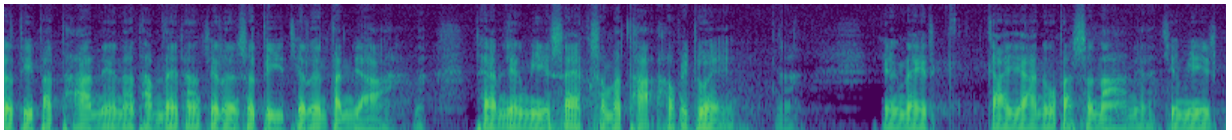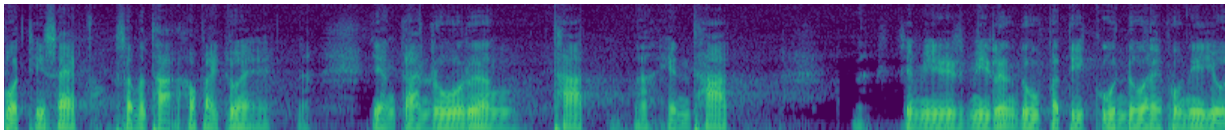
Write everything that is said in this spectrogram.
สติปัฏฐานเนี่ยนะทำได้ทั้งเจริญสติเจริญปัญญานะแถมยังมีแทรกสมถะเข้าไปด้วยนะอย่างใน กายานุปัสสนาเนี่ยจะมีบทที่แทรกสมถะเข้าไปด้วยนะอย่างการรู้เรื่องธาตุนะเห็นธาตุจะมีมีเรื่องดูปฏิกูลดูอะไรพวกนี้อยู่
